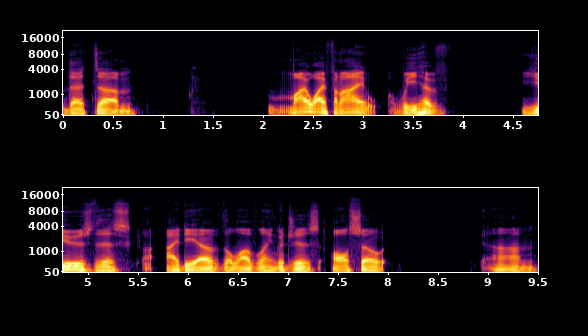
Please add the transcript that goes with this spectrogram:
that um my wife and I we have used this idea of the love languages also um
